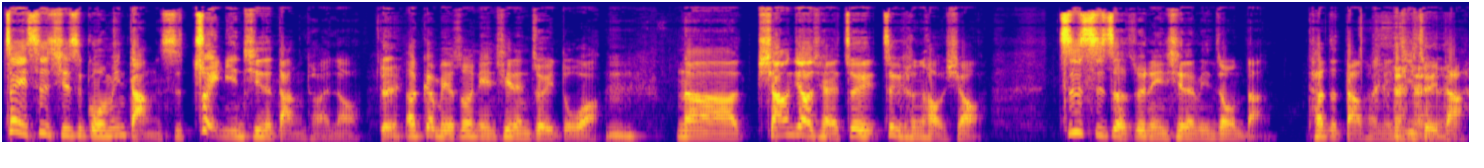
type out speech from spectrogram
这一次其实国民党是最年轻的党团哦。对。那更别说年轻人最多啊。嗯。那相较起来最，最这个很好笑，支持者最年轻的民众党。他的党团年纪最大，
